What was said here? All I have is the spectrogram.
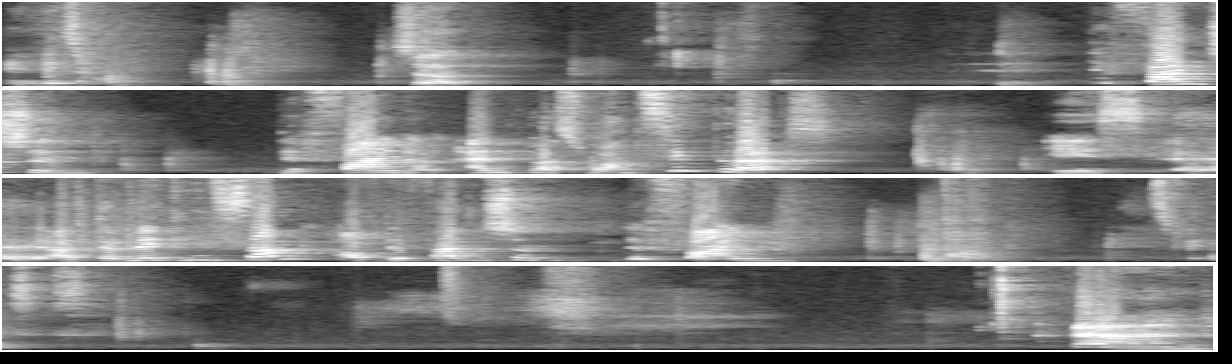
In this one. So the function defined on n plus 1 simplex is uh, alternating sum of the function defined spaces. And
